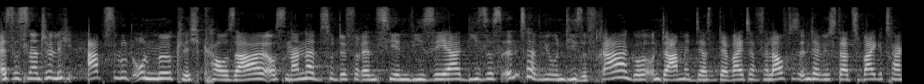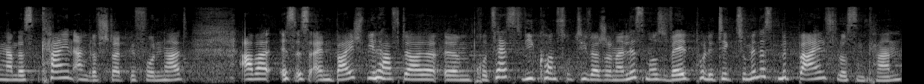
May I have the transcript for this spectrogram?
Es ist natürlich absolut unmöglich, kausal auseinander zu differenzieren, wie sehr dieses Interview und diese Frage und damit der, der weitere Verlauf des Interviews dazu beigetragen haben, dass kein Angriff stattgefunden hat. Aber es ist ein beispielhafter ähm, Prozess, wie konstruktiver Journalismus Weltpolitik zumindest mit beeinflussen kann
